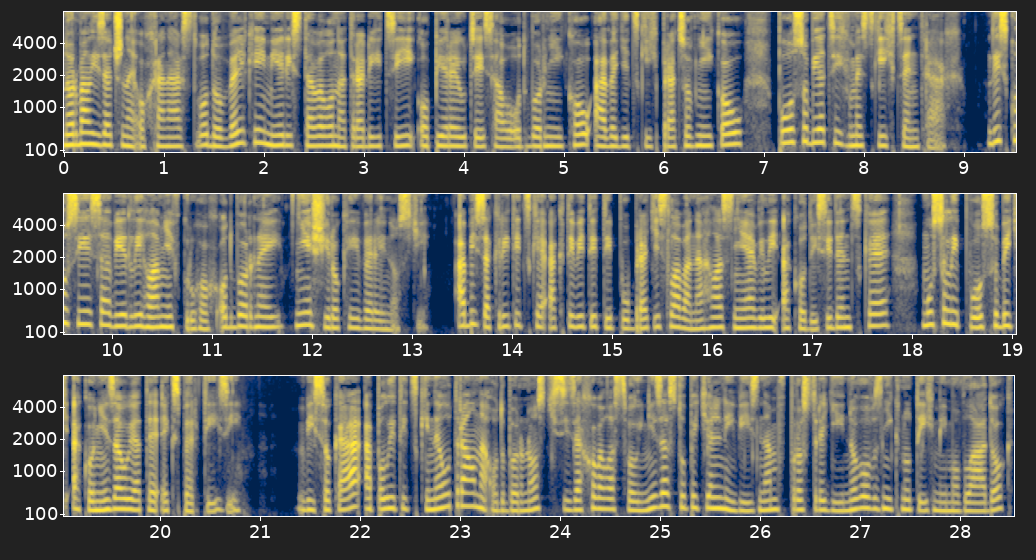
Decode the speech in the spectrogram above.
Normalizačné ochranárstvo do veľkej miery stavalo na tradícii opierajúcej sa o odborníkov a vedeckých pracovníkov pôsobiacich v mestských centrách. Diskusie sa viedli hlavne v kruhoch odbornej, nie širokej verejnosti. Aby sa kritické aktivity typu Bratislava nahlas nejavili ako disidentské, museli pôsobiť ako nezaujaté expertízy. Vysoká a politicky neutrálna odbornosť si zachovala svoj nezastupiteľný význam v prostredí novovzniknutých mimovládok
